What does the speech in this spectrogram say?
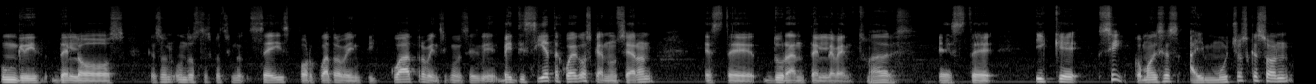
un grid de los que son 1, 2, 3, 4, 5, 6 por 4, 24, 25, 26, 27 juegos que anunciaron este, durante el evento. Madres. Este, y que sí, como dices, hay muchos que son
